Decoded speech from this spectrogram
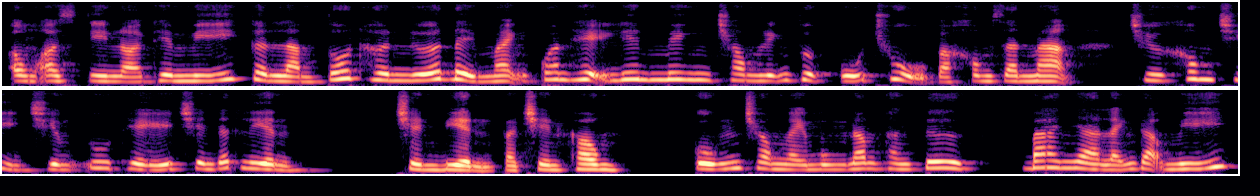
ông Austin nói thêm Mỹ cần làm tốt hơn nữa đẩy mạnh quan hệ liên minh trong lĩnh vực vũ trụ và không gian mạng, chứ không chỉ chiếm ưu thế trên đất liền, trên biển và trên không. Cũng trong ngày 5 tháng 4, ba nhà lãnh đạo Mỹ,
